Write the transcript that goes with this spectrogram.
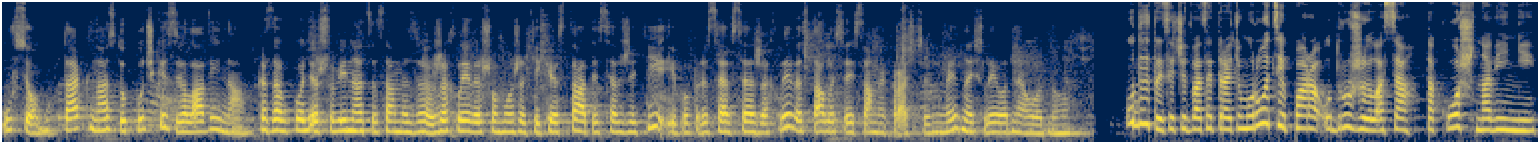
у всьому. Так нас до кучки звела війна. Казав Коля, що війна це саме жахливе, що може тільки статися в житті, і попри це все жахливе сталося і саме краще. Ми знайшли одне одного. У 2023 році пара одружилася, також на війні.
